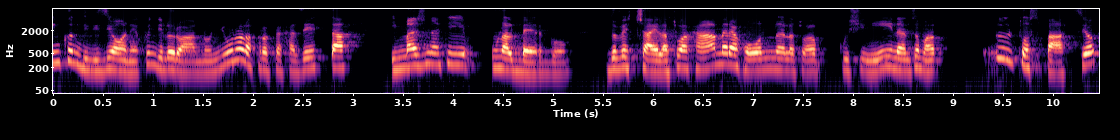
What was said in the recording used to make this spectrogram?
in condivisione, quindi loro hanno ognuno la propria casetta, immaginati un albergo dove c'hai la tua camera con la tua cucinina, insomma il tuo spazio,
